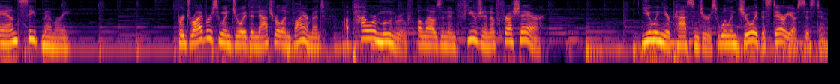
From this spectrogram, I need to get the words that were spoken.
and seat memory. For drivers who enjoy the natural environment, a power moonroof allows an infusion of fresh air. You and your passengers will enjoy the stereo system,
